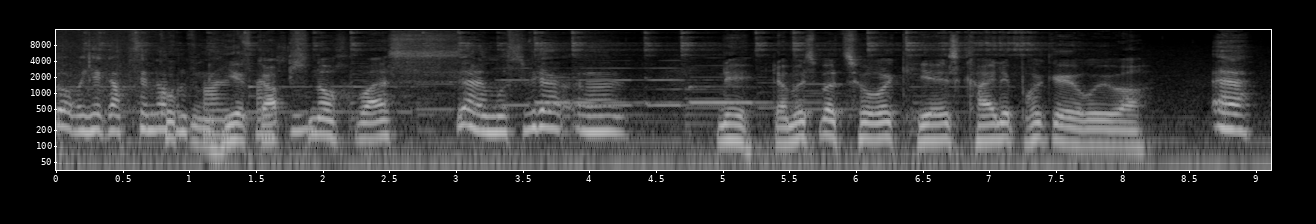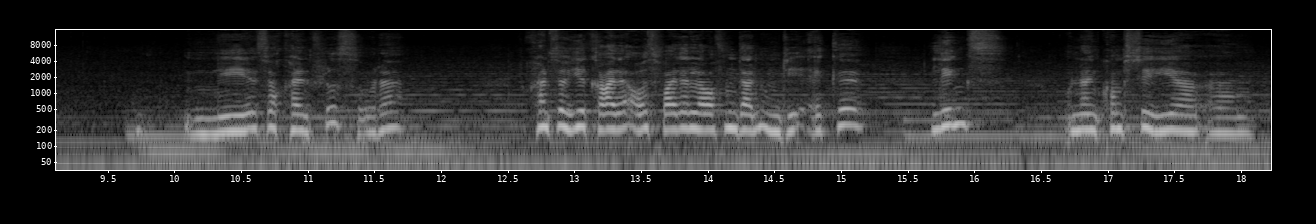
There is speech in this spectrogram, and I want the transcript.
So, aber hier gab es ja noch ein Gucken, hier gab es noch was. Ja, dann musst du wieder, äh, Nee, da müssen wir zurück. Hier ist keine Brücke rüber. äh, nee, ist doch kein Fluss, oder? Du kannst doch hier geradeaus weiterlaufen, dann um die Ecke, links, und dann kommst du hier, äh,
